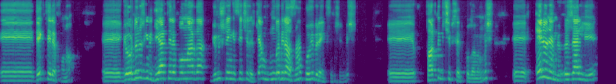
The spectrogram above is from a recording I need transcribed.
e, DEC telefonu. E, gördüğünüz gibi diğer telefonlarda gümüş rengi seçilirken bunda biraz daha koyu bir renk seçilmiş. E, farklı bir chipset kullanılmış. E, en önemli özelliği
